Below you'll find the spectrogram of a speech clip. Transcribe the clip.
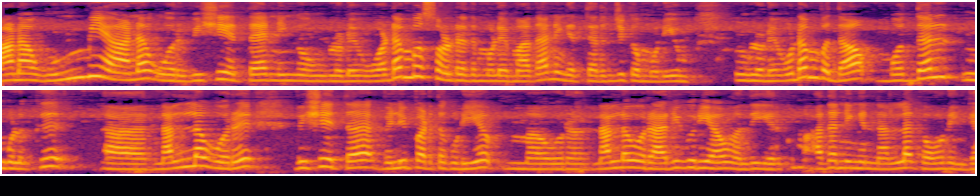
ஆனால் உண்மையான ஒரு விஷயத்த நீங்கள் உங்களுடைய உடம்பு சொல்கிறது மூலயமா தான் நீங்கள் தெரிஞ்சுக்க முடியும். உங்களுடைய உடம்பு தான் முதல் உங்களுக்கு நல்ல ஒரு விஷயத்த வெளிப்படுத்தக்கூடிய ஒரு நல்ல ஒரு அறிகுறியாகவும் வந்து இருக்கும். அதை நீங்கள் நல்லா கவனிங்க.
